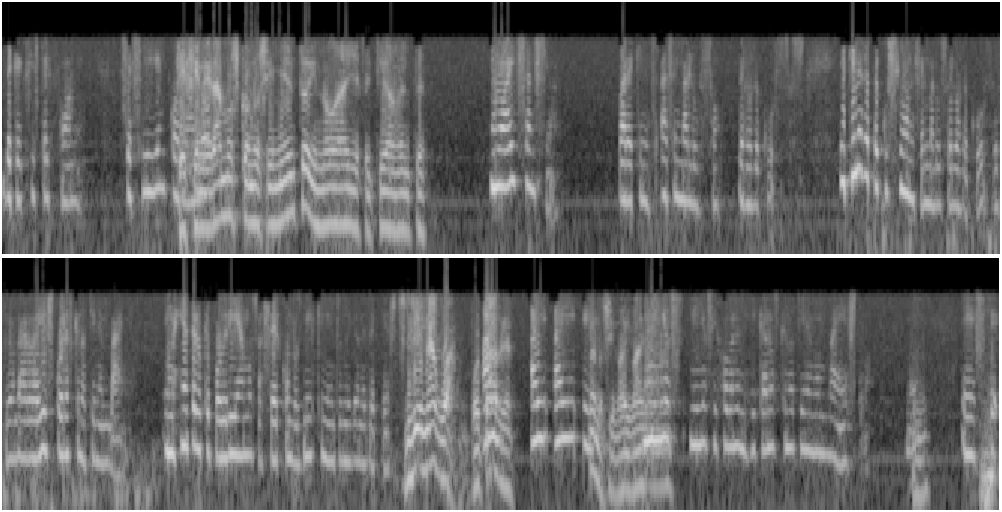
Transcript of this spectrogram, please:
de que existe el FONE, se siguen Que generamos conocimiento y no hay efectivamente... No hay sanción para quienes hacen mal uso de los recursos. Y tiene repercusiones el mal uso de los recursos, Leonardo. Hay escuelas que no tienen baño Imagínate lo que podríamos hacer con 2.500 millones de pesos. Tienen agua potable. Hay, hay, eh, bueno, si no hay niños, niños y jóvenes mexicanos que no tienen un maestro. Este,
